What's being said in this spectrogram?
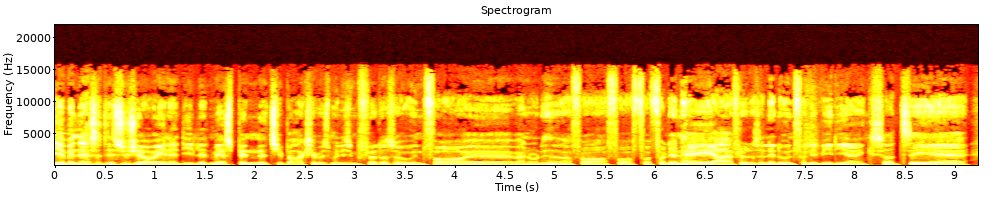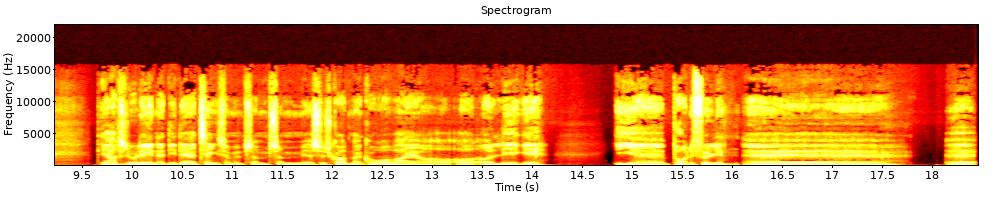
Jamen altså, det synes jeg jo er en af de lidt mere spændende chip-aktier, hvis man ligesom flytter sig uden for, øh, hvad nu det hedder, for, for, for, for den her AI, flytter sig lidt uden for Nvidia, ikke? Så det, øh, det er absolut en af de der ting, som, som, som jeg synes godt, man kunne overveje at, at, at, at lægge i øh, porteføljen. Øh, Øh,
